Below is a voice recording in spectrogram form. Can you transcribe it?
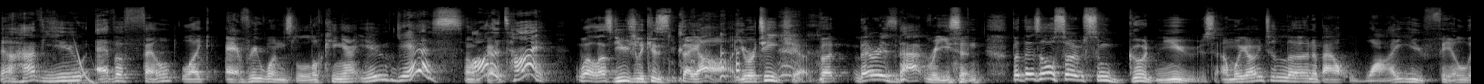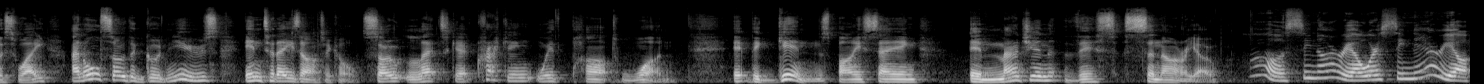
Now, have you ever felt like everyone's looking at you? Yes, all the time. Well, that's usually because they are. You're a teacher. But there is that reason. But there's also some good news, and we're going to learn about why you feel this way and also the good news in today's article. So let's get cracking with part one. It begins by saying, Imagine this scenario. 哦、s c e n a r i o or scenario、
